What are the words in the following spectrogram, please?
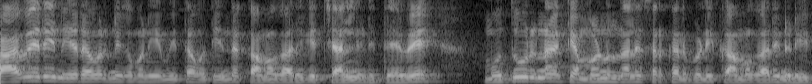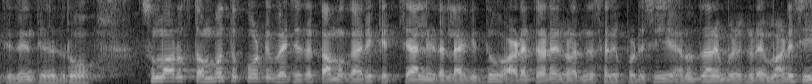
ಕಾವೇರಿ ನೀರಾವರಿ ನಿಗಮ ನಿಯಮಿತ ವತಿಯಿಂದ ಕಾಮಗಾರಿಗೆ ಚಾಲನೆ ನೀಡಿದ್ದೇವೆ. ಮದ್ದೂರಿನ ಕೆಮ್ಮಣ್ಣು ನಾಲೆ ಸರ್ಕಾರಿ ಬಳಿ ಕಾಮಗಾರಿ ನಡೆಯುತ್ತಿದೆ ಅಂತ ಹೇಳಿದರು. ಸುಮಾರು ತೊಂಬತ್ತು ಕೋಟಿ ವೆಚ್ಚದ ಕಾಮಗಾರಿಗೆ ಚಾಲನೆ ನೀಡಲಾಗಿದ್ದು, ಅಡೆತಡೆಗಳನ್ನು ಸರಿಪಡಿಸಿ, ಅನುದಾನ ಬಿಡುಗಡೆ ಮಾಡಿಸಿ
